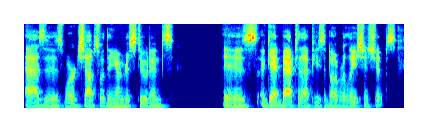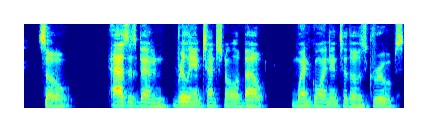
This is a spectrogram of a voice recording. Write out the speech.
as is workshops with the younger students is again back to that piece about relationships. So Az has been really intentional about when going into those groups,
